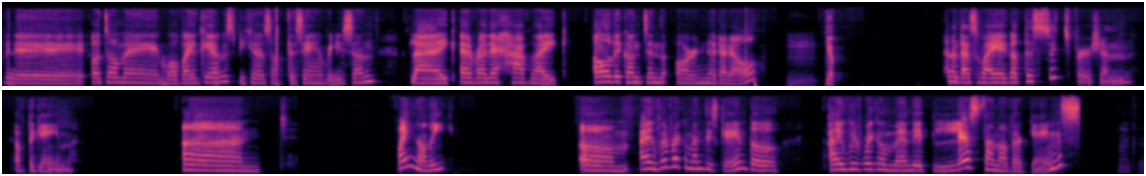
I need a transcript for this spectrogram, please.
the otome mobile games because of the same reason like i'd rather have like all the content or not at all Mm, and that's why I got the Switch version of the game. And finally, um, I would recommend this game, though I would recommend it less than other games, okay.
